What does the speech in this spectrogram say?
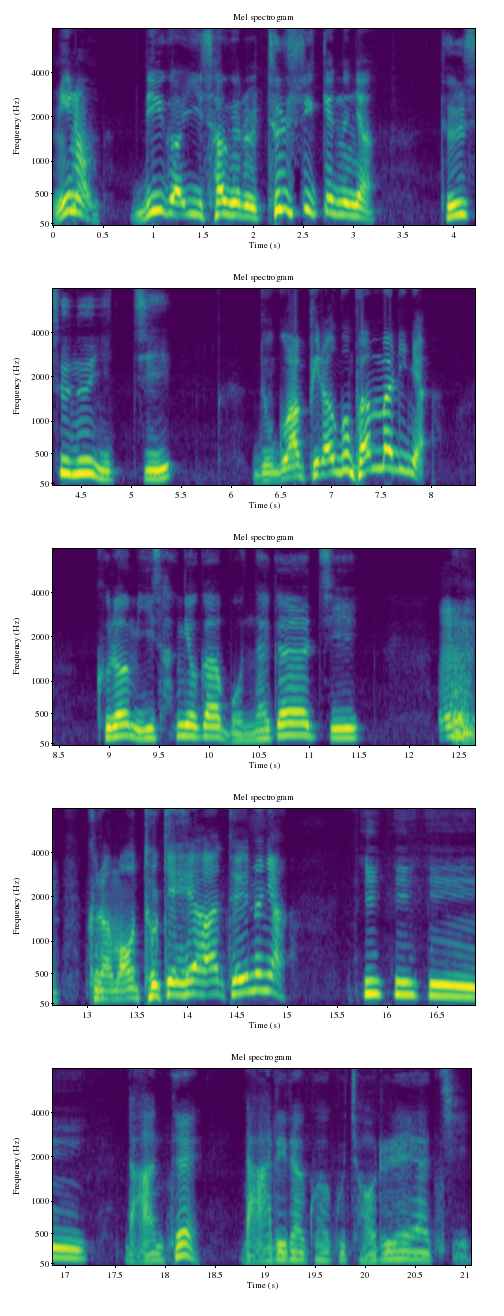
이놈, 네가 이 상해를 들 수 있겠느냐? 들 수는 있지. 누구 앞이라고 반말이냐? 그럼 이 상여가 못 나가지. 음, 그럼 어떻게 해야 되느냐? 히히히. 나한테 날이라고 하고 절을 해야지.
